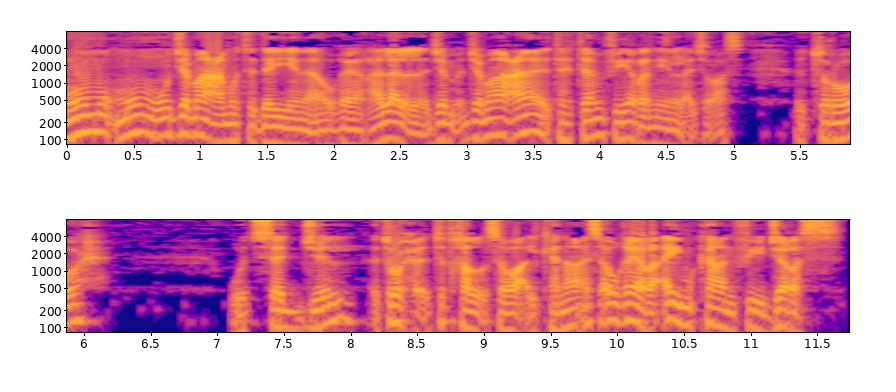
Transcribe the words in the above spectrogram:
مو مو مو جماعة متدينة أو غيرها لا لا جماعة تهتم في رنين الأجراس. تروح وتسجل تروح تدخل سواء الكنائس أو غيره أي مكان فيه جرس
